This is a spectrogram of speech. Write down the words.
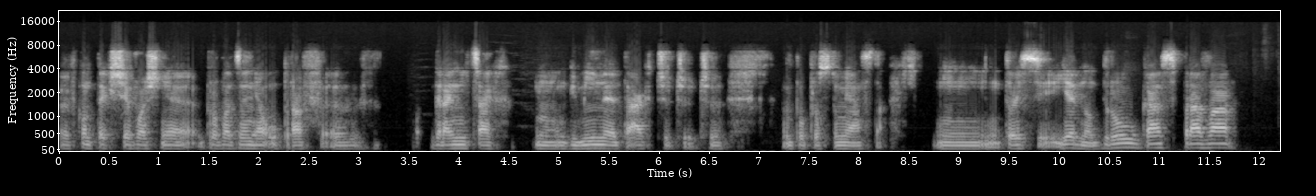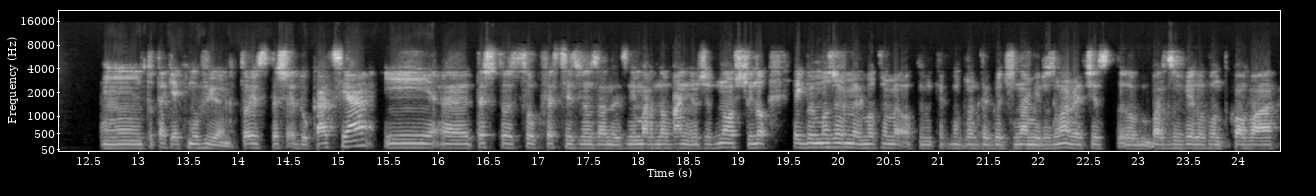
w kontekście właśnie prowadzenia upraw e, w granicach mm, gminy, tak, czy, czy, czy po prostu miasta. To jest jedno. Druga sprawa, to tak jak mówiłem, to jest też edukacja i e, też to są kwestie związane z niemarnowaniem żywności. No, jakby możemy, możemy o tym tak naprawdę godzinami rozmawiać. Jest to bardzo wielowątkowa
